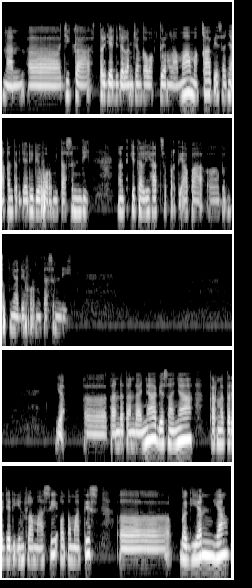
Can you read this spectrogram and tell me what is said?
Dan eh, jika terjadi dalam jangka waktu yang lama, maka biasanya akan terjadi deformitas sendi. Nanti kita lihat seperti apa eh, bentuknya deformitas sendi. Ya, eh, tanda-tandanya biasanya karena terjadi inflamasi otomatis eh, bagian yang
